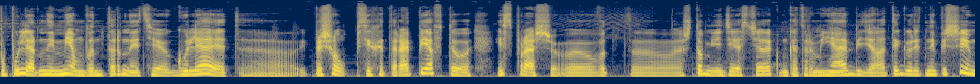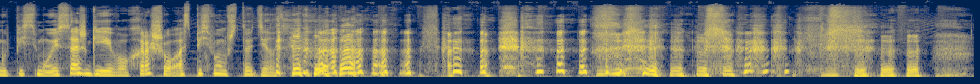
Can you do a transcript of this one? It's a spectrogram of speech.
популярный мем в интернете гуляет. Э, пришел к психотерапевту и спрашиваю, вот э, что мне делать с человеком, который меня обидел? А ты, говорит, напиши ему письмо и сожги его. Хорошо, а с письмом что делать?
